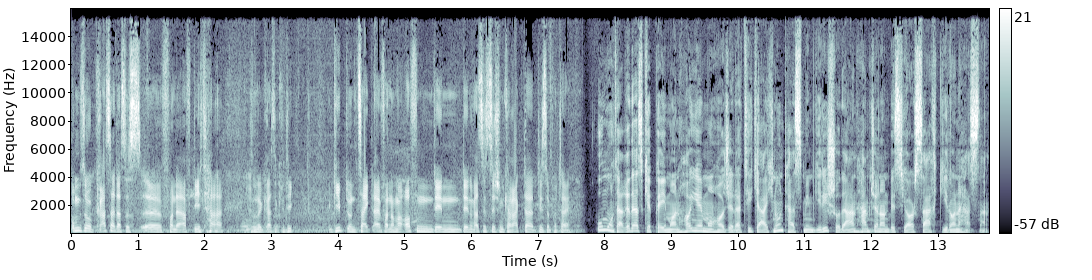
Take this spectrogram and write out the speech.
umso krasser, dass es äh, von der AfD da so eine krasse Kritik gibt und zeigt einfach nochmal offen den, den rassistischen Charakter dieser Partei. او معتقد است که پیمانهای مهاجرتی که اکنون تصمیم گیری شدهاند همچنان بسیار سختگیرانه هستند.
